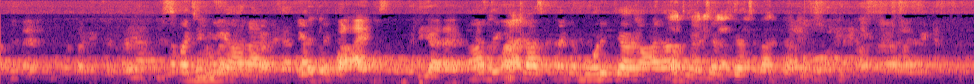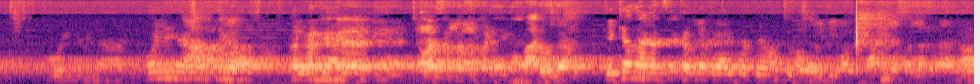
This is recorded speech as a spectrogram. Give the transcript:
आगे लाइफ में पता नहीं चल रहा है समझ ही नहीं आ रहा है यार तो पढ़ाई तो समझ नहीं आ रहा है हाँ देखिए क्लास में बोरिंग क्या आया लेक्चर class चला गया कोई नहीं यार कोई नहीं यार कल का करते हैं चार साल का पढ़ेगा बाहर होगा देखा जाएगा कल का तैयारी करते हैं चलो टाइम जैसा लग रहा है हाँ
